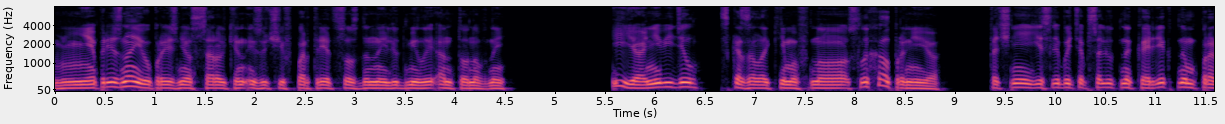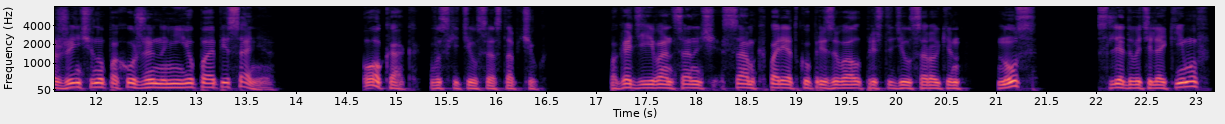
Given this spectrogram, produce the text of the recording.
«Не признаю», — произнес Сорокин, изучив портрет, созданный Людмилой Антоновной. «И я не видел», — сказал Акимов, — «но слыхал про нее. Точнее, если быть абсолютно корректным, про женщину, похожую на нее по описанию». «О как!» — восхитился Остапчук. «Погоди, Иван Саныч сам к порядку призывал», — пристыдил Сорокин. «Ну-с, следователь Акимов?»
